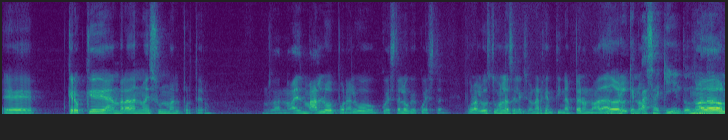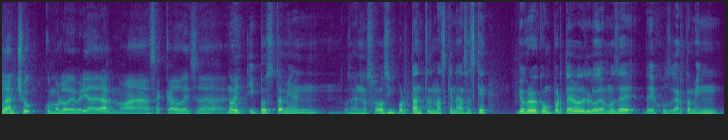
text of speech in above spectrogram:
eh, creo que Andrada no es un mal portero. O sea, no es malo, por algo cuesta lo que cuesta. Por algo estuvo en la selección argentina, pero no ha dado Pero el- ¿Qué no- pasa aquí entonces? No ha dado el ancho como lo debería de dar. No ha sacado esa... No, y, y, pues también, o sea, en los juegos importantes más que nada. O sea, es que yo creo que un portero lo debemos de, de juzgar también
